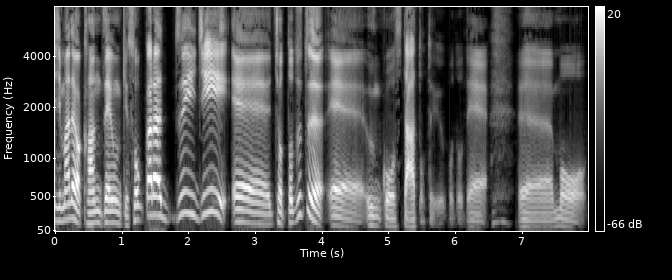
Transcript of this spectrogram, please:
時までは完全運休。そっから随時、えーちょっとずつ、えー運行スタートということで、えーも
